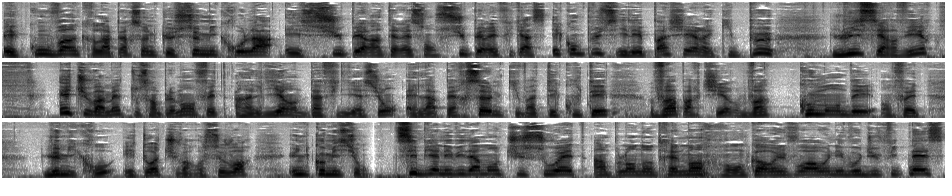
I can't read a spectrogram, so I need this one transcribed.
et convaincre la personne que ce micro-là est super intéressant, super efficace et qu'en plus il est pas cher et qui peut lui servir. Et tu vas mettre tout simplement en fait un lien d'affiliation et la personne qui va t'écouter va partir, va commander en fait le micro et toi tu vas recevoir une commission. Si bien évidemment tu souhaites un plan d'entraînement, encore une fois au niveau du fitness,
